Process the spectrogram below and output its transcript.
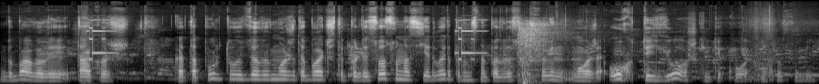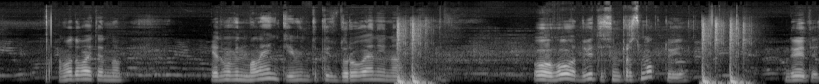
Добавили також катапульту, ось ви можете бачити. Пилісос у нас є. Давайте подивимось на пилісос, що він може. Ух ти, йошкін ти кот, ніхто собі. Ну давайте, ну. Я думав він маленький, він такий здоровений навіть. Ого, дивіться, він присмоктує. Дивіться.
